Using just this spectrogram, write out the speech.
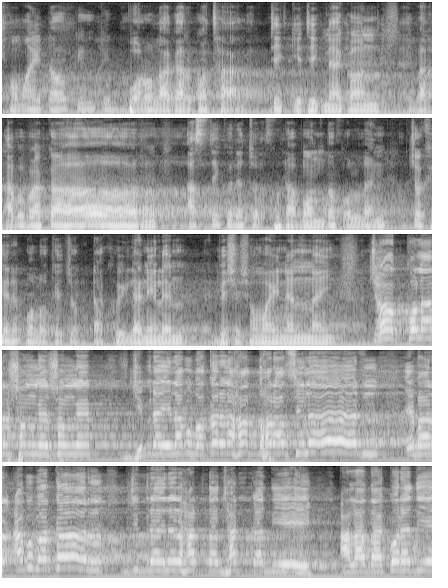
সময়টাও কিন্তু বড় লাগার কথা। ঠিক কি ঠিক না এখন? এবার আবু বাকর আস্তে করে চক্ষুটা বন্ধ করলেন, চোখের পলকে চোখটা খুইলে নিলেন। বেশি সময় নেন নাই। চোখ খোলার সঙ্গে সঙ্গে জিব্রাইল আবু বকরের হাত ধরা ছিলেন। এবার আবু বকর জিব্রাইলের হাতটা ঝাটকা দিয়ে আলাদা করে দিয়ে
